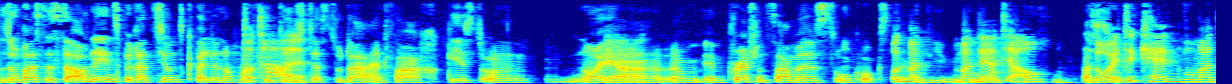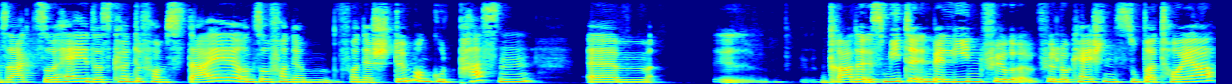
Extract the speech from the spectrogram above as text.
sowas ist auch eine Inspirationsquelle nochmal für dich, dass du da einfach gehst und neue ja. ähm, Impressions sammelst und guckst. Und man, man lernt ja auch Leute kennen, wo man sagt so, hey, das könnte vom Style und so von der von der Stimmung gut passen. Ähm, äh, Gerade ist Miete in Berlin für für Locations super teuer.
